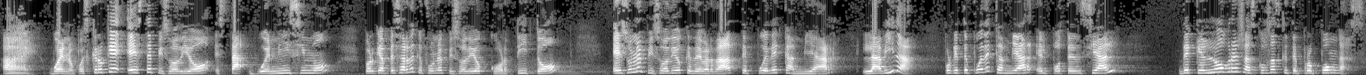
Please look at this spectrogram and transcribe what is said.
Ay, bueno, pues creo que este episodio está buenísimo porque a pesar de que fue un episodio cortito, es un episodio que de verdad te puede cambiar la vida, porque te puede cambiar el potencial de que logres las cosas que te propongas.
